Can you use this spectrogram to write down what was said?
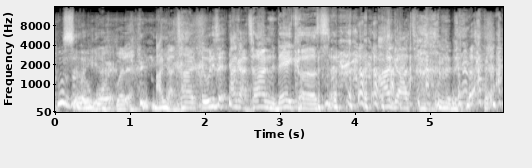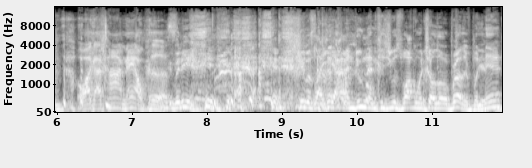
So, yeah. boy. But I got time. What do you say? I got time today, cuz. I got time today. Oh, I got time now, cuz. But he, he was like, "Yeah, I didn't do nothing because you was walking with your little brother." But then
